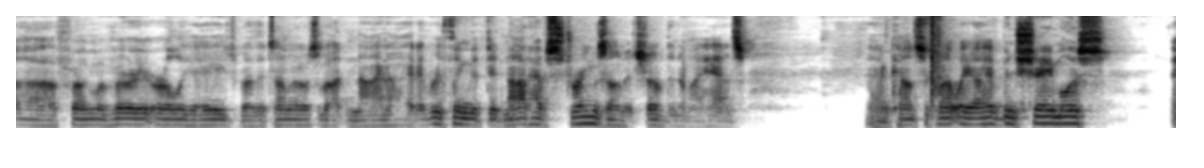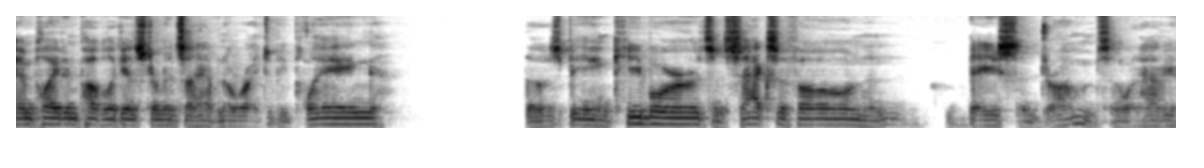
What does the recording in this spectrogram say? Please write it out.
uh, from a very early age. By the time I was about nine, I had everything that did not have strings on it shoved into my hands, and consequently, I have been shameless and played in public instruments I have no right to be playing, those being keyboards and saxophone and bass and drums and what have you.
